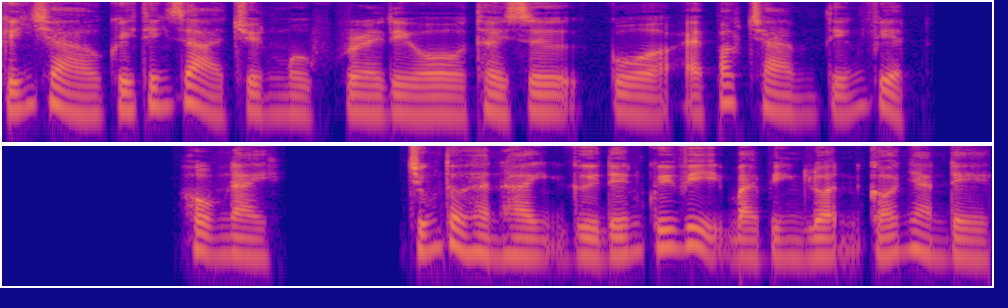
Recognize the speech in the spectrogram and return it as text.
Kính chào quý thính giả chuyên mục Radio Thời sự của Epoch Time tiếng Việt. Hôm nay, chúng tôi hân hạnh gửi đến quý vị bài bình luận có nhan đề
